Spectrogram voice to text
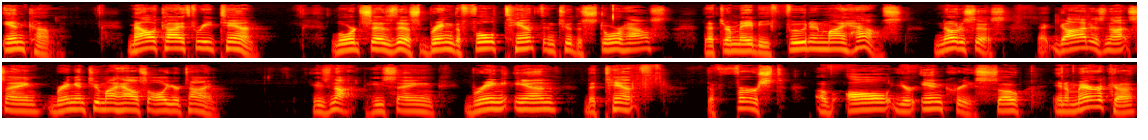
income. Malachi 3:10. Lord says this, bring the full tenth into the storehouse that there may be food in my house. Notice this, that God is not saying bring into my house all your time. He's not. He's saying bring in the tenth, the first of all your increase. So in America,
